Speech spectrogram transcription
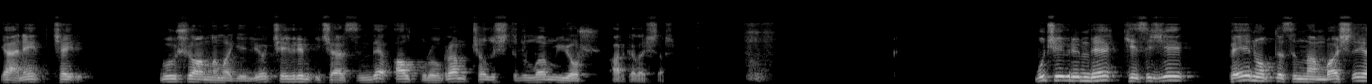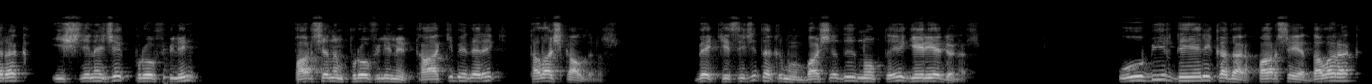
Yani şey, bu şu anlama geliyor. Çevrim içerisinde alt program çalıştırılamıyor arkadaşlar. Bu çevrimde kesici P noktasından başlayarak işlenecek profilin parçanın profilini takip ederek talaş kaldırır ve kesici takımın başladığı noktaya geriye döner. U1 değeri kadar parçaya dalarak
